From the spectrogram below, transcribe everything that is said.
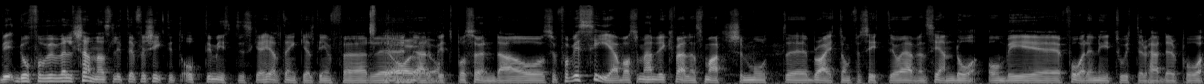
vi, då får vi väl kännas lite försiktigt optimistiska helt enkelt inför eh, ja, derbyt ja. på söndag. Och så får vi se vad som händer i kvällens match mot eh, Brighton för City. Och även sen då om vi eh, får en ny Twitter-header på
